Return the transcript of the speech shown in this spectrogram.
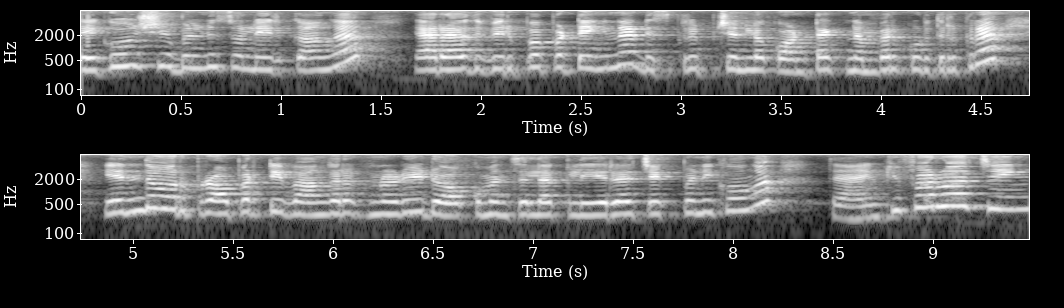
நெகோஷியபிள்னு சொல்லியிருக்காங்க. யாராவது விருப்பப்பட்டீங்கன்னா டிஸ்கிரிப்ஷனில் காண்டாக்ட் நம்பர் கொடுத்துருக்குறேன். எந்த ஒரு ப்ராப்பர்ட்டி வாங்குறதுக்கு முன்னாடி டாக்குமெண்ட்ஸ் எல்லாம் கிளியராக செக் பண்ணிக்கோங்க. தேங்க்யூ ஃபார் வாட்சிங்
